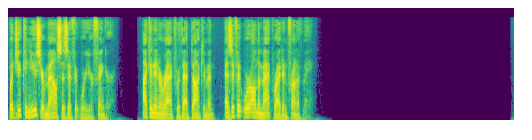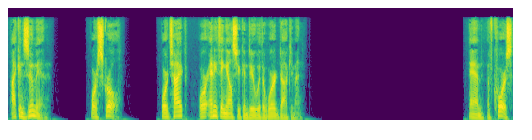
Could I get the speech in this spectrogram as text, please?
but you can use your mouse as if it were your finger. I can interact with that document, as if it were on the Mac right in front of me. I can zoom in, or scroll, or type, or anything else you can do with a Word document. And, of course,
